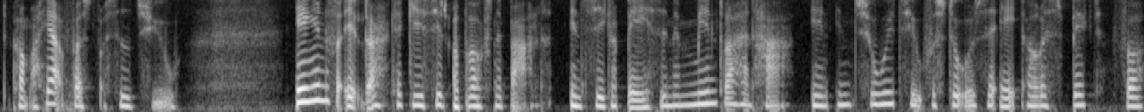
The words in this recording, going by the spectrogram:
Det kommer her først fra side 20. Ingen forælder kan give sit opvoksende barn en sikker base, med mindre han har en intuitiv forståelse af og respekt for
